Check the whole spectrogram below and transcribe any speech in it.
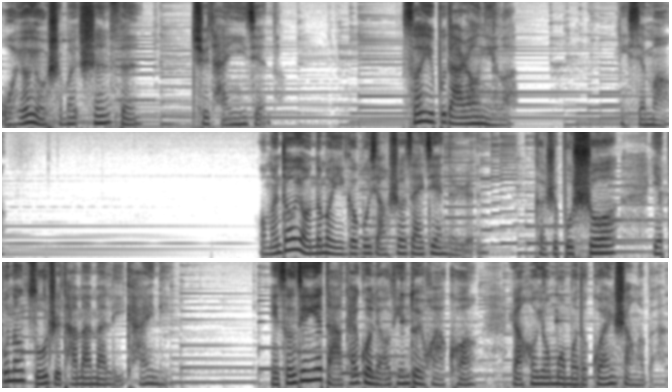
我又有什么身份去谈意见呢？所以不打扰你了，你先忙。我们都有那么一个不想说再见的人，可是不说也不能阻止他慢慢离开你。你曾经也打开过聊天对话框。然后又默默地关上了吧。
